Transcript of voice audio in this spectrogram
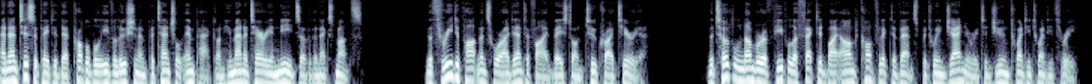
and anticipated their probable evolution and potential impact on humanitarian needs over the next months. The three departments were identified based on two criteria. The total number of people affected by armed conflict events between January to June 2023.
